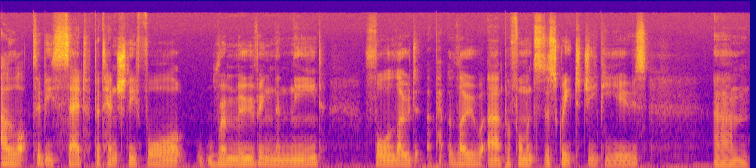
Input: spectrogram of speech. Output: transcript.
a lot to be said potentially for removing the need for low low uh, performance discrete GPUs. Um,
